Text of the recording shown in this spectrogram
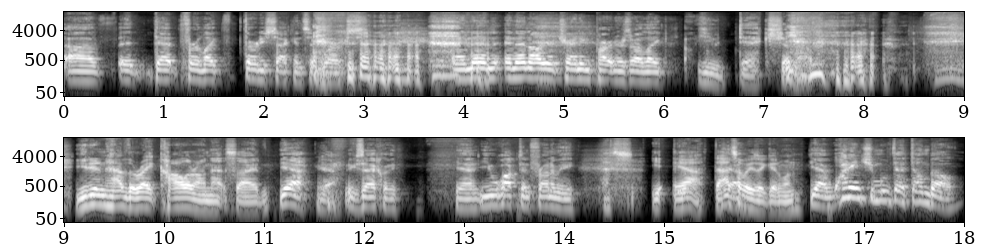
Uh, it, that for like thirty seconds it works, and then and then all your training partners are like, oh, "You dick, shut up." You didn't have the right collar on that side. Yeah, yeah, exactly. Yeah, you walked in front of me. That's yeah, that's Yeah. always a good one. Yeah, why didn't you move that dumbbell?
